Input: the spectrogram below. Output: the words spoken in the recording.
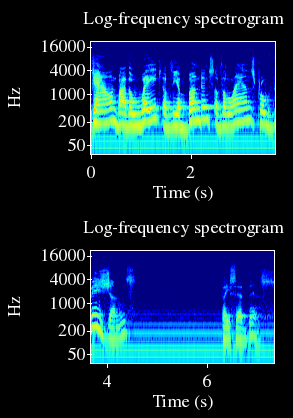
down by the weight of the abundance of the land's provisions, they said this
